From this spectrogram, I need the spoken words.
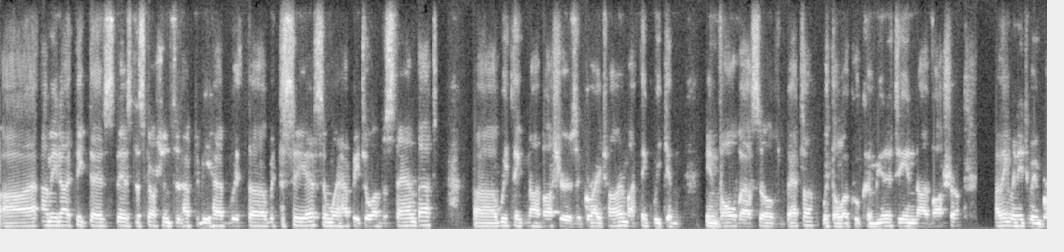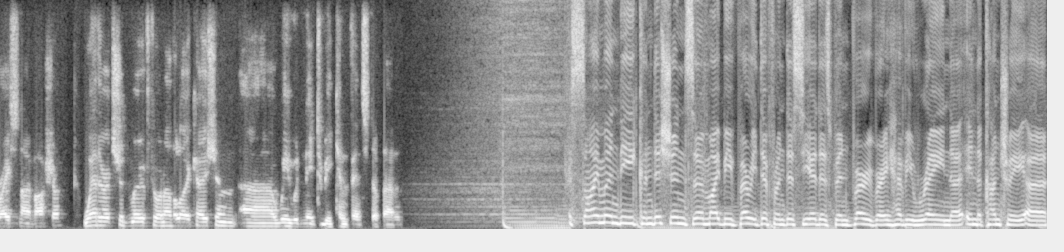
Uh, I mean, I think there's there's discussions that have to be had with uh, with the CS, and we're happy to understand that. Uh, we think Naivasha is a great home. I think we can involve ourselves better with the local community in Naivasha. I think we need to embrace Naivasha. Whether it should move to another location, uh, we would need to be convinced of that. Simon, the conditions uh, might be very different this year. There's been very, very heavy rain uh, in the country, uh,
